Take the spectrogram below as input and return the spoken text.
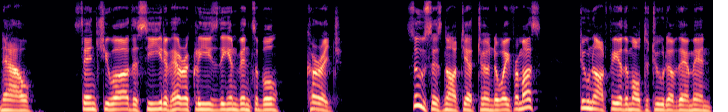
Now, since you are the seed of Heracles the Invincible, courage. Zeus has not yet turned away from us. Do not fear the multitude of their men,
